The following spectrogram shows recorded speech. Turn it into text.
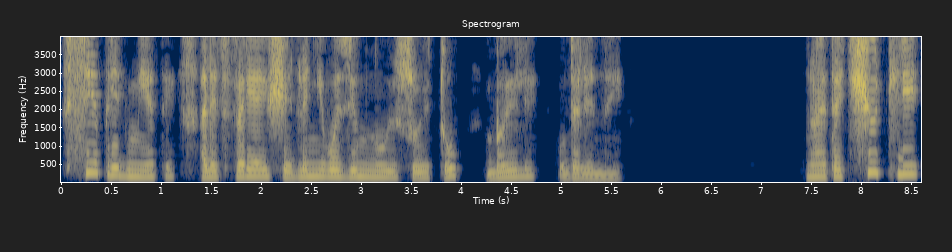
все предметы, олицетворяющие для него земную суету, были удалены. Но это чуть ли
